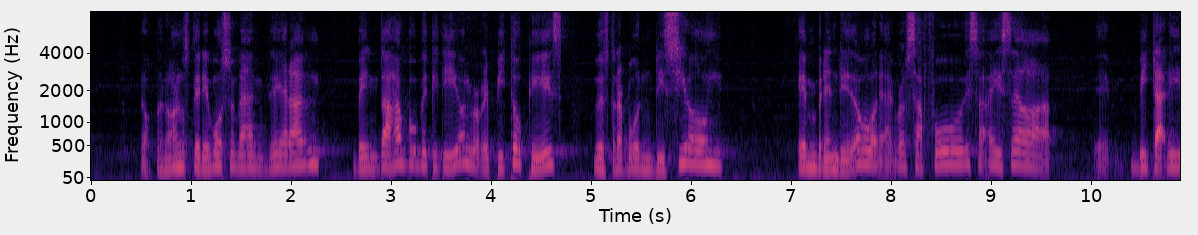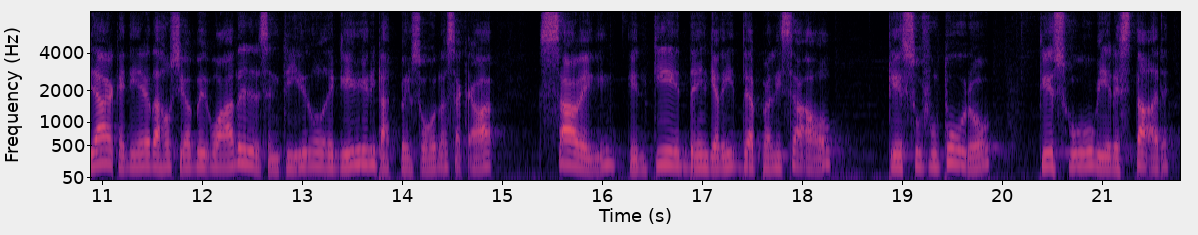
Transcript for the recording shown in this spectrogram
los peruanos tenemos una gran ventaja competitiva, lo repito, que es nuestra condición emprendedora, esa, esa, esa eh, vitalidad que tiene la sociedad peruana en el sentido de que las personas acá saben, entienden y han internalizado que su futuro, que su bienestar,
